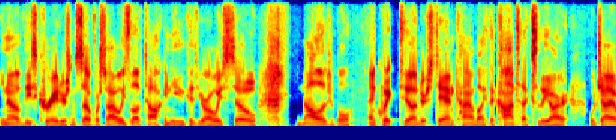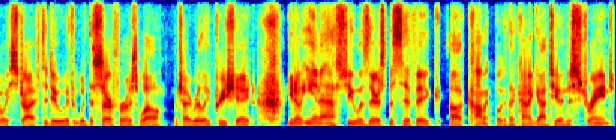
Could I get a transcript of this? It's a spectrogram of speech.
you know, of these creators and so forth. So I always love talking to you because you're always so knowledgeable and quick to understand kind of like the context of the art, which I always strive to do with with the surfer as well, which I really appreciate. You know, Ian asked you, was there a specific uh, comic book that kind of got you into Strange?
